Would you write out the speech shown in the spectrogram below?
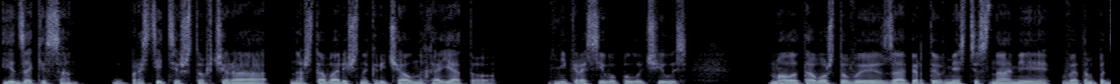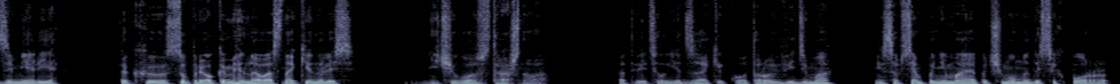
«Ядзаки-сан, простите, что вчера наш товарищ накричал на Хаято. Некрасиво получилось. Мало того, что вы заперты вместе с нами в этом подземелье — так э, с упреками на вас накинулись». «Ничего страшного», — ответил Ядзаки Которо, видимо, не совсем понимая, почему мы до сих пор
